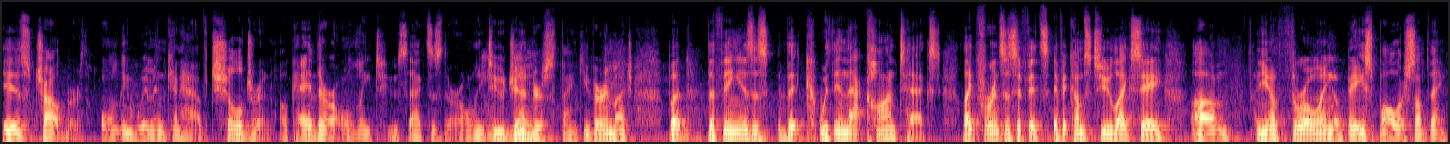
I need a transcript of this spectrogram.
is childbirth. Only women can have children. Okay, there are only two sexes. There are only two genders. Thank you very much. But the thing is, is that within that context, like for instance, if it's if it comes to like say. Um, you know, throwing a baseball or something,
